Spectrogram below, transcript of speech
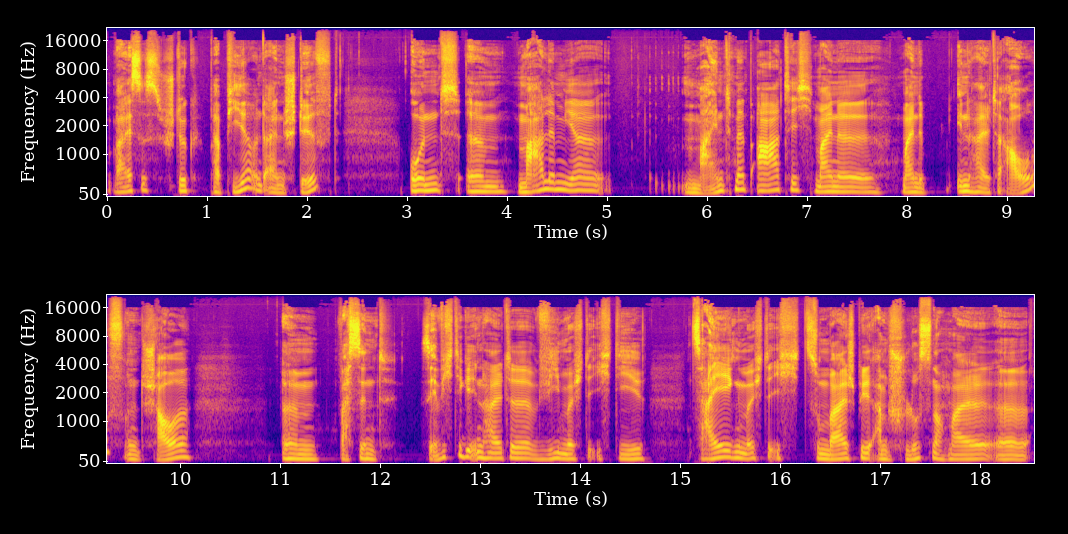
weißes Stück Papier und einen Stift und ähm, male mir Mindmap-artig meine, meine Inhalte auf und schaue, ähm, was sind sehr wichtige Inhalte, wie möchte ich die zeigen, möchte ich zum Beispiel am Schluss nochmal äh,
